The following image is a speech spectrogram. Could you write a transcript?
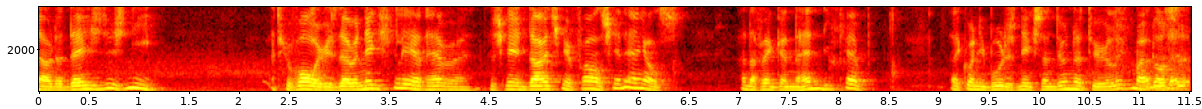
Nou, dat deden ze dus niet. Het gevolg is dat we niks geleerd hebben. Dus geen Duits, geen Frans, geen Engels. En dat vind ik een handicap. Daar kon die broeders niks aan doen natuurlijk. Maar Omdat, ze, dat-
